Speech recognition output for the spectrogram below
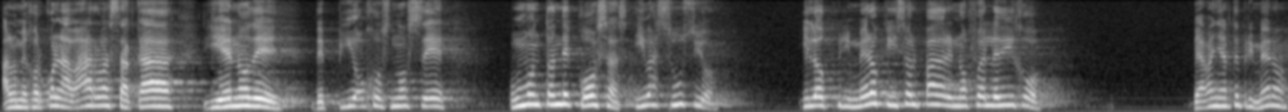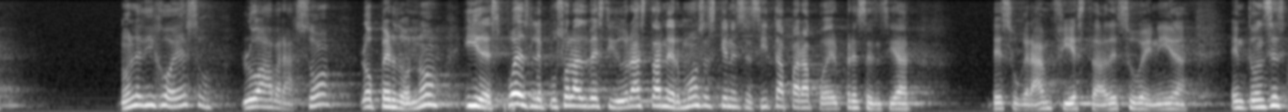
A lo mejor con la barba hasta acá, lleno de, de piojos, no sé, un montón de cosas. Iba sucio. Y lo primero que hizo el padre no fue, le dijo, ve a bañarte primero. No le dijo eso, lo abrazó lo perdonó y después le puso las vestiduras tan hermosas que necesita para poder presenciar de su gran fiesta, de su venida. Entonces,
